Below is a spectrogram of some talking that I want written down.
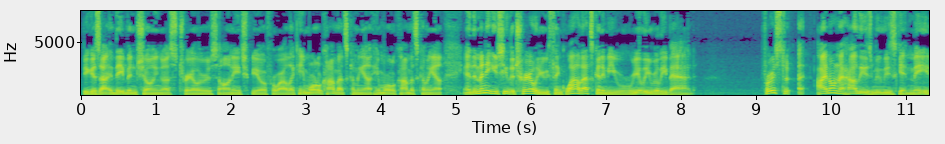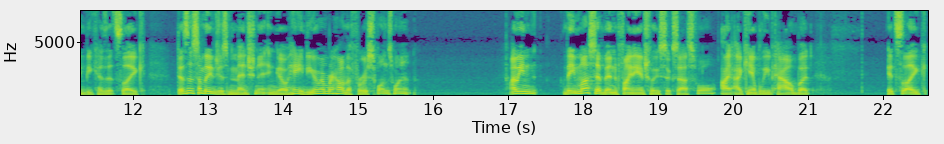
because I, they've been showing us trailers on HBO for a while. Like, hey, Mortal Kombat's coming out. Hey, Mortal Kombat's coming out. And the minute you see the trailer, you think, wow, that's going to be really, really bad. First, I don't know how these movies get made because it's like doesn't somebody just mention it and go, hey, do you remember how the first ones went? I mean, they must have been financially successful. I, I can't believe how, but it's like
